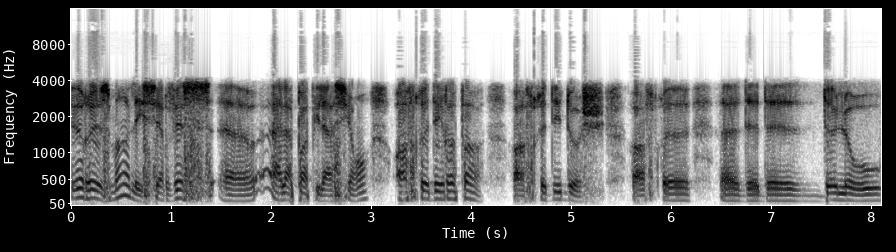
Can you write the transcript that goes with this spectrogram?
heureusement, les services euh, à la population offrent des repas, offrent des douches, offrent euh, de, de, de l'eau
